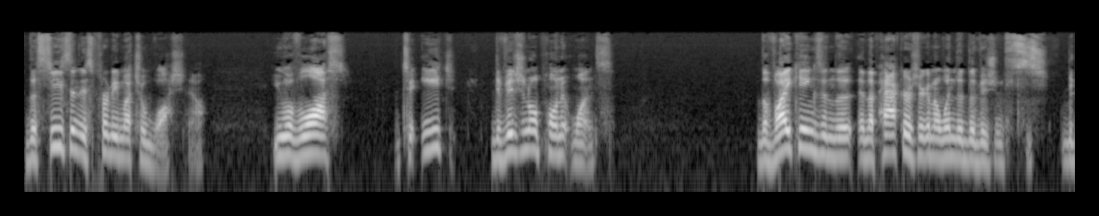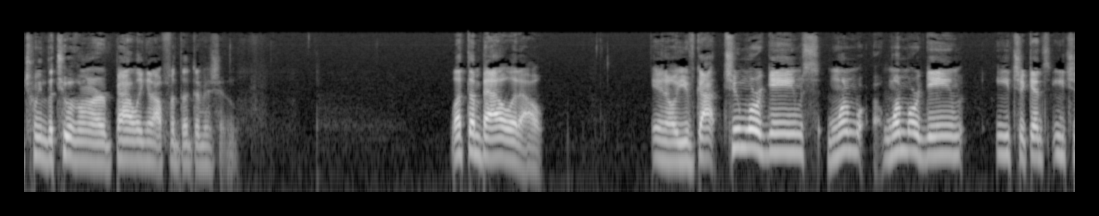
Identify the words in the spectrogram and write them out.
The season is pretty much a wash now. You have lost to each divisional opponent once. The Vikings and the and the Packers are going to win the division. Between the two of them are battling it out for the division. Let them battle it out. You know, you've got two more games, one one more game each against each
